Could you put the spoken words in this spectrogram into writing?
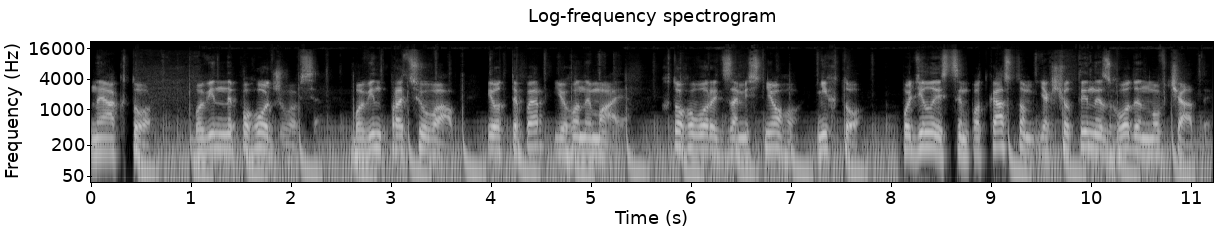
не актор, бо він не погоджувався, бо він працював. І от тепер його немає. Хто говорить замість нього? Ніхто. Поділись цим подкастом, якщо ти не згоден мовчати.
